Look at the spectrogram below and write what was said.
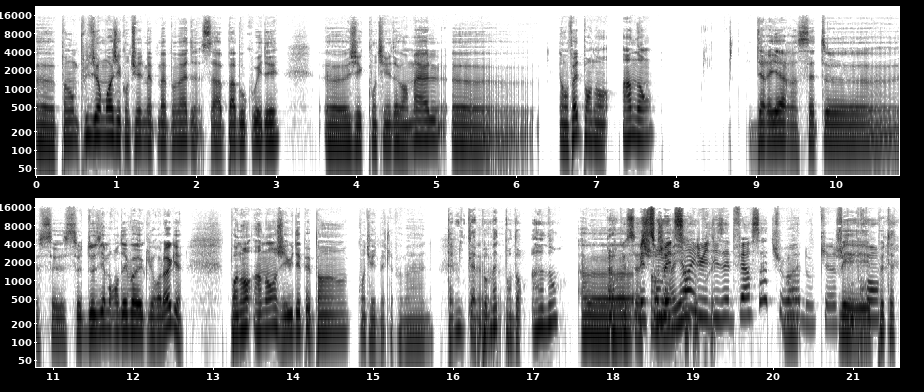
Euh, pendant plusieurs mois j'ai continué de mettre ma pommade ça a pas beaucoup aidé Euh, j'ai continué d'avoir mal et en fait pendant un an derrière cette ce, ce deuxième rendez-vous avec l'urologue pendant un an j'ai eu des pépins continué de mettre la pommade T'as mis de la Euh, pommade pendant un an Euh, Alors que ça Mais son rien, médecin, il lui près. disait de faire ça, tu vois. Ouais. Donc euh, je Mais comprends. peut-être.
